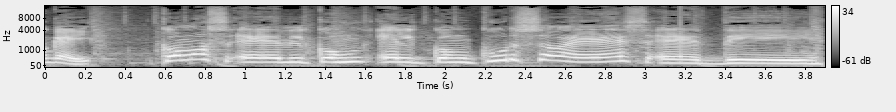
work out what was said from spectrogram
ok. ¿Cómo es el, con, el concurso es eh, The.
